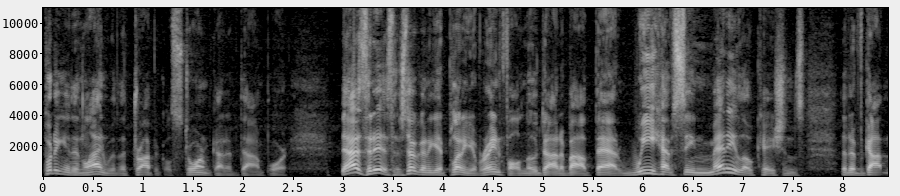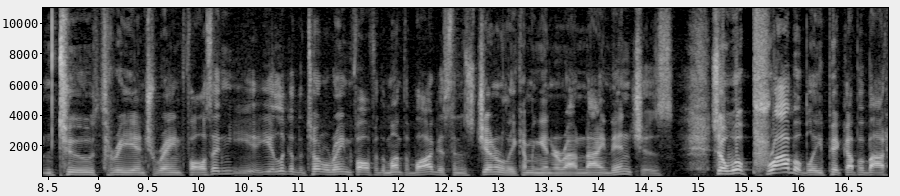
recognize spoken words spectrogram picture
putting it in line with a tropical storm kind of downpour. As it is, they're still going to get plenty of rainfall, no doubt about that. We have seen many locations that have gotten two, three inch rainfalls. And you, you, look at the total rainfall for the month of August, and it's generally coming in around nine inches. So we'll probably pick up about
